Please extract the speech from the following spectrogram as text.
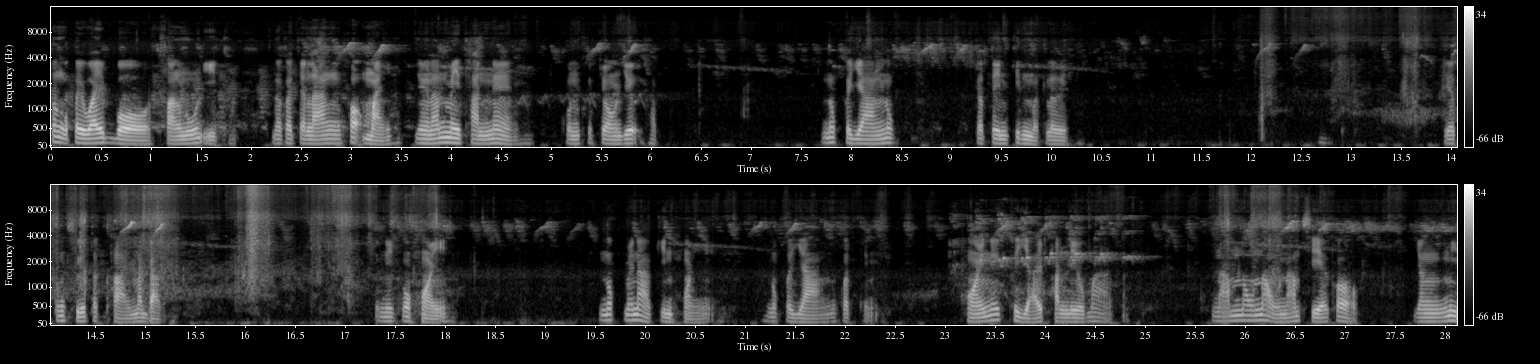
ต้องเอาไปไว้บ่อฝั่งนู้นอีก แล้วก็จะล้างเพาะใหม่ อย่างนั้นไม่ทันแน่ คนก็จองเยอะครับ นกกระยางนกกระเต็นกินหมดเลย เดี๋ยวต้องซื้อตะข่ายมาดัก ตัวนี้ก็หอย นกไม่น่ากินหอย นกกระยางนกกระเต็นหอยนี่ขยายพันธุ์เร็วมาก น้ำเน่าๆน้ำเสียก็ยังไม่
